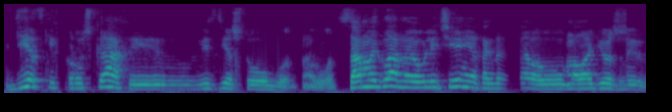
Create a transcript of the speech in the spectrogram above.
детских кружках и везде что угодно. Вот. Самое главное увлечение тогда у молодежи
